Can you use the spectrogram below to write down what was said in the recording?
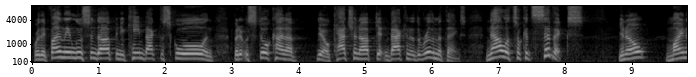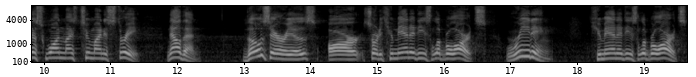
where they finally loosened up and you came back to school, and, but it was still kind of you know, catching up, getting back into the rhythm of things. Now let's look at civics. You know, minus one, minus two, minus three. Now then, those areas are sort of humanities, liberal arts, reading, humanities, liberal arts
